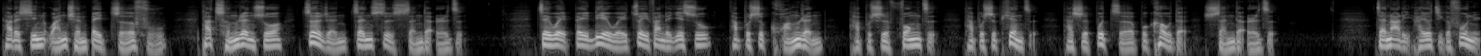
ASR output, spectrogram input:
他的心完全被折服。他承认说：“这人真是神的儿子。”这位被列为罪犯的耶稣，他不是狂人，他不是疯子，他不是骗子，他是不折不扣的神的儿子。在那里还有几个妇女，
